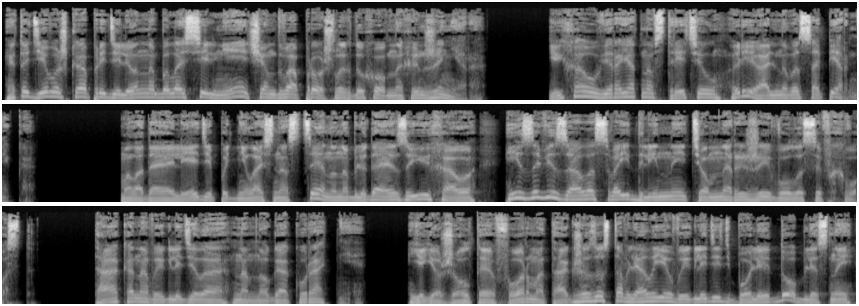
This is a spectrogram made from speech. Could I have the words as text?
Эта девушка определенно была сильнее, чем два прошлых духовных инженера. Юйхао, вероятно, встретил реального соперника. Молодая леди поднялась на сцену, наблюдая за Юйхао, и завязала свои длинные темно-рыжие волосы в хвост. Так она выглядела намного аккуратнее. Ее желтая форма также заставляла ее выглядеть более доблестной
